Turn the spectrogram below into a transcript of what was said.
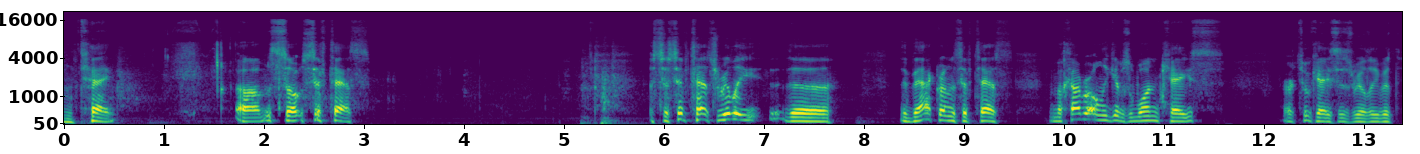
Okay. Um, so Siftes. So Siftes really the the background of Siftes. The Mechaber only gives one case, or two cases really, but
